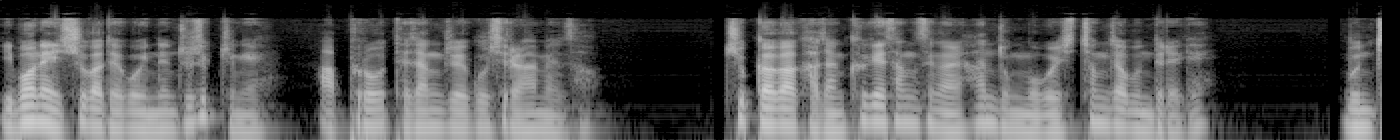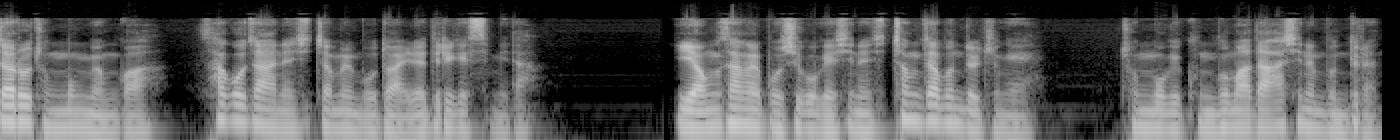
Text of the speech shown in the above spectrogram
이번에 이슈가 되고 있는 주식 중에 앞으로 대장주의 구실을 하면서 주가가 가장 크게 상승할 한 종목을 시청자분들에게 문자로 종목명과 사고자 하는 시점을 모두 알려드리겠습니다. 이 영상을 보시고 계시는 시청자분들 중에 종목이 궁금하다 하시는 분들은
